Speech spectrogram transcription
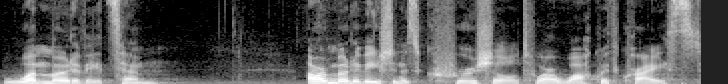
what motivates him. Our motivation is crucial to our walk with Christ.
